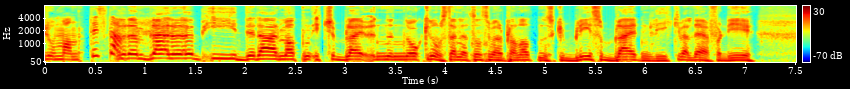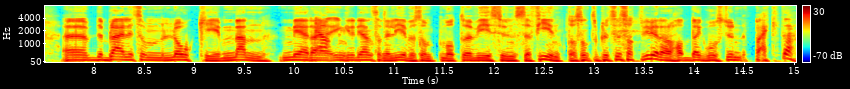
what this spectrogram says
uromantisk, da. Eller den ble, eller, I det der med at den ikke ble under noen omstendighet sånn som jeg hadde planlagt den skulle bli, så ble den likevel det, fordi eh, det ble litt som low-key, men med de Ja. ingrediensene i livet som på en måte vi syns er fint. Og sånt, og plutselig satt vi der og hadde en god stund på ekte.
